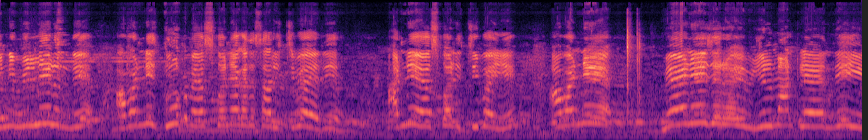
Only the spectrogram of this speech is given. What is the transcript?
ఇన్ని మిల్లీలు ఉంది? అవన్నీ తూకం వేసుకునే కదా సార్ ఇచ్చిపోయేది. అన్నీ వేసుకొని ఇచ్చిపోయి అవన్నీ మేనేజర్ ఇల్మంట్ లేనిది ఈ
